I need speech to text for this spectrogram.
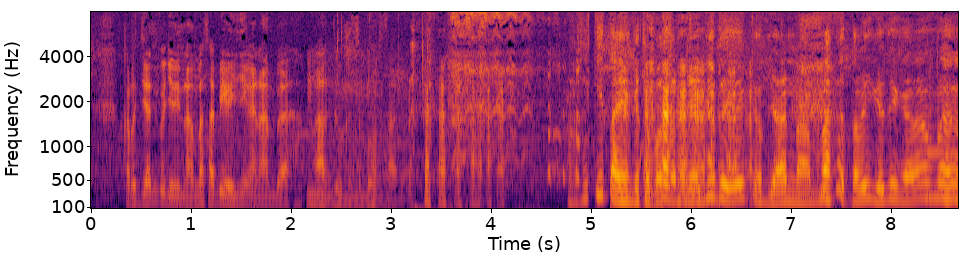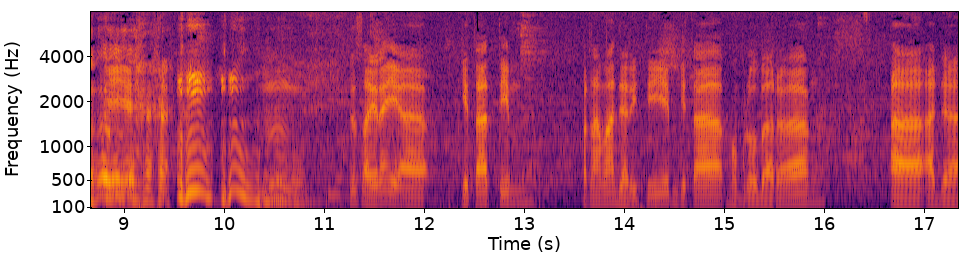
Kerjaan kok jadi nambah tapi gajinya nggak nambah. Aduh keceplosan Harusnya kita yang kecepatan kayak gitu ya kerjaan nambah tapi gaji nggak nambah. Iya. Hmm. Terus akhirnya ya kita tim pertama dari tim kita ngobrol bareng eh, ada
